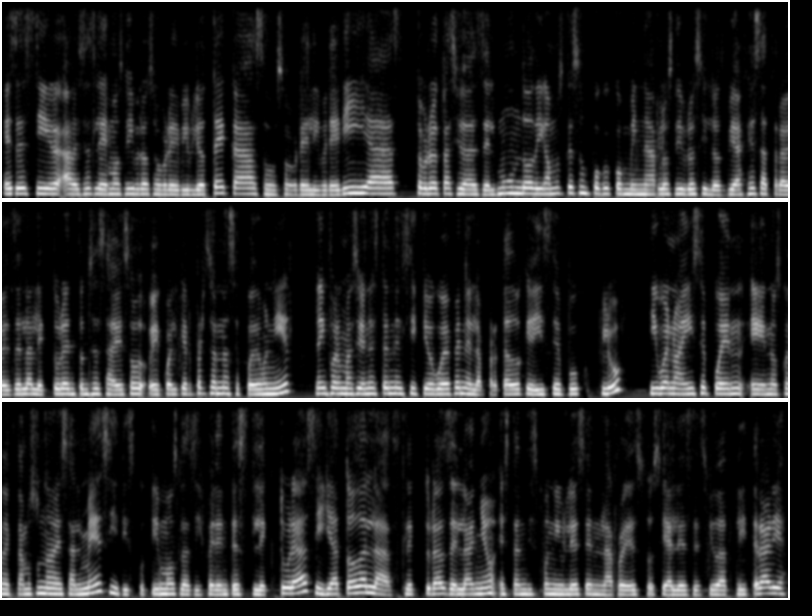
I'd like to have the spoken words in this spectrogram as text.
Es decir, a veces leemos libros sobre bibliotecas o sobre librerías, sobre otras ciudades del mundo. Digamos que es un poco combinar los libros y los viajes a través de la lectura. Entonces a eso eh, cualquier persona se puede unir. La información está en el sitio web en el apartado que dice Book Club. Y bueno, ahí se pueden, eh, nos conectamos una vez al mes y discutimos las diferentes lecturas y ya todas las lecturas del año están disponibles en las redes sociales de Ciudad Literaria.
